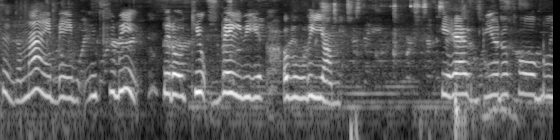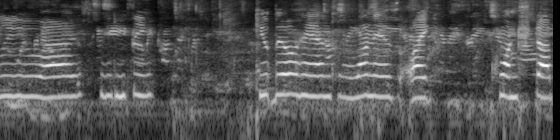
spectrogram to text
This is my baby, sweet little cute baby of Liam. He has beautiful blue eyes, you can see. Cute little hands. One is like crunched up,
